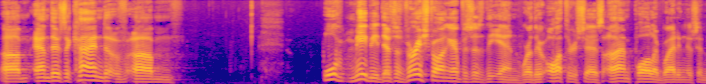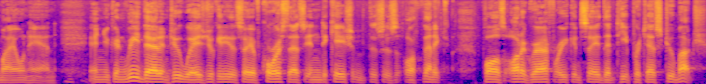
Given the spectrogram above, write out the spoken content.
Um, and there's a kind of, um, or maybe there's a very strong emphasis at the end where the author says, I'm Paul, I'm writing this in my own hand. And you can read that in two ways. You can either say, of course, that's indication that this is authentic Paul's autograph, or you can say that he protests too much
